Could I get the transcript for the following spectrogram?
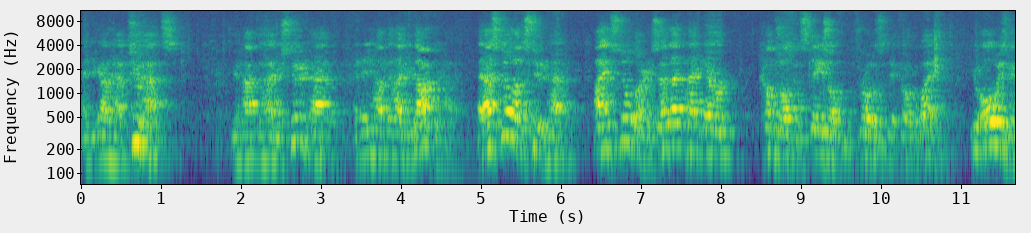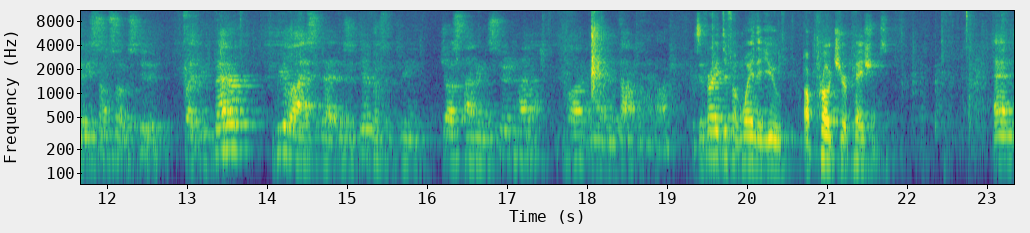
And you've got to have two hats. You have to have your student hat, and then you have to have your doctor hat. And I still have a student hat. I am still learning. So that hat never comes off and stays off and throws it out away. You're always going to be some sort of student. But you better realize that there's a difference between just having the student hat on and having the doctor hat on. It's a very different way that you approach your patients. And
